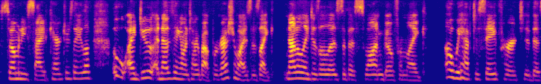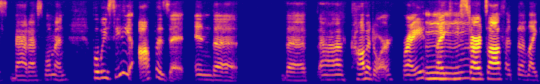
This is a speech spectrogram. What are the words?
so many side characters that you love. Oh, I do. Another thing I want to talk about progression wise is like not only does Elizabeth Swann go from like oh we have to save her to this badass woman, but we see the opposite in the the uh, Commodore, right? Like he Mhm. starts off at the like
